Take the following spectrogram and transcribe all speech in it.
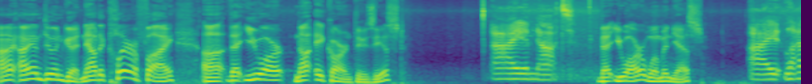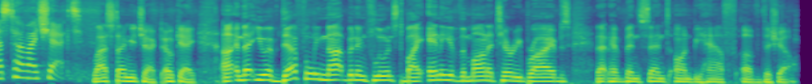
I, I am doing good. Now, to clarify uh, that you are not a car enthusiast. I am not. That you are a woman, yes. I last time I checked. Last time you checked, okay, uh, and that you have definitely not been influenced by any of the monetary bribes that have been sent on behalf of the show.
